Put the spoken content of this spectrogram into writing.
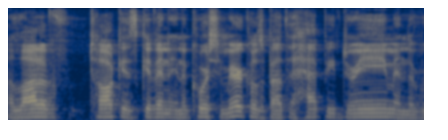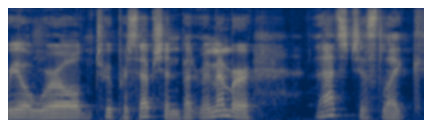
A lot of talk is given in A Course in Miracles about the happy dream and the real world, true perception, but remember, that's just like,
